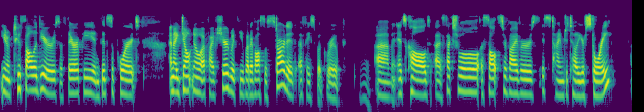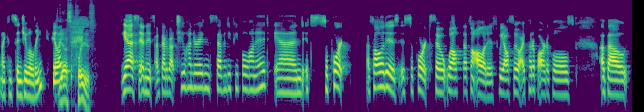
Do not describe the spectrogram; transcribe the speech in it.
you know, two solid years of therapy and good support. And I don't know if I've shared with you, but I've also started a Facebook group. Mm. Um, it's called uh, Sexual Assault Survivors. It's time to tell your story, and I can send you a link if you like. Yes, please. Yes, and it's I've got about 270 people on it, and it's support. That's all it is is support. So, well, that's not all it is. We also I put up articles about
